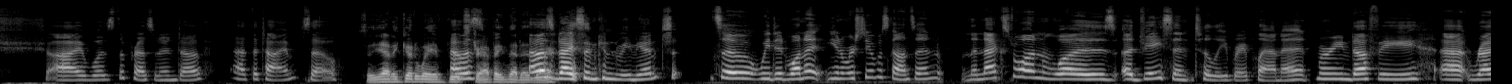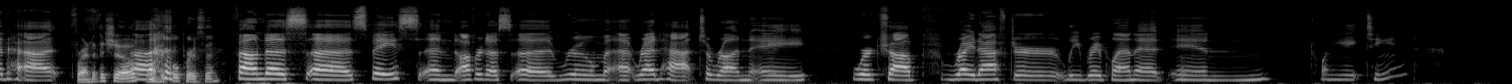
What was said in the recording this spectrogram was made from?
I was the president of at the time. So So you had a good way of That was- bootstrapping that that was nice and convenient. So we did one at University of Wisconsin. The next one was adjacent to Libre Planet. Máirín Duffy at Red Hat Friend of the show, Uh, wonderful person. found us uh, space and offered us a room at Red Hat to run a workshop right after LibrePlanet in 2018.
